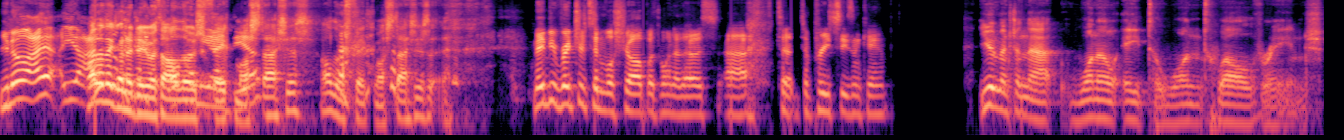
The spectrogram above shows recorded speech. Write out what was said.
You know, I you know, what are they going to do with all those fake idea. mustaches? All those fake mustaches. Maybe Richardson will show up with one of those uh, to to preseason camp. You had mentioned that 108 to 112 range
